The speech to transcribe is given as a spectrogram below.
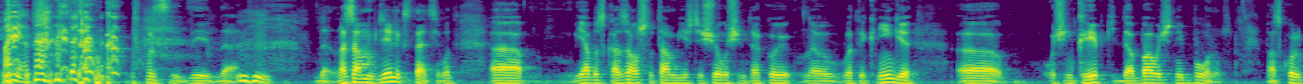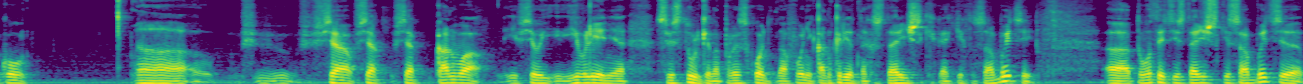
Понятно. да. да. На самом деле, кстати, вот э, я бы сказал, что там есть еще очень такой э, в этой книге э, очень крепкий добавочный бонус, поскольку вся, вся, вся канва и все явление Свистулькина происходит на фоне конкретных исторических каких-то событий, то вот эти исторические события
